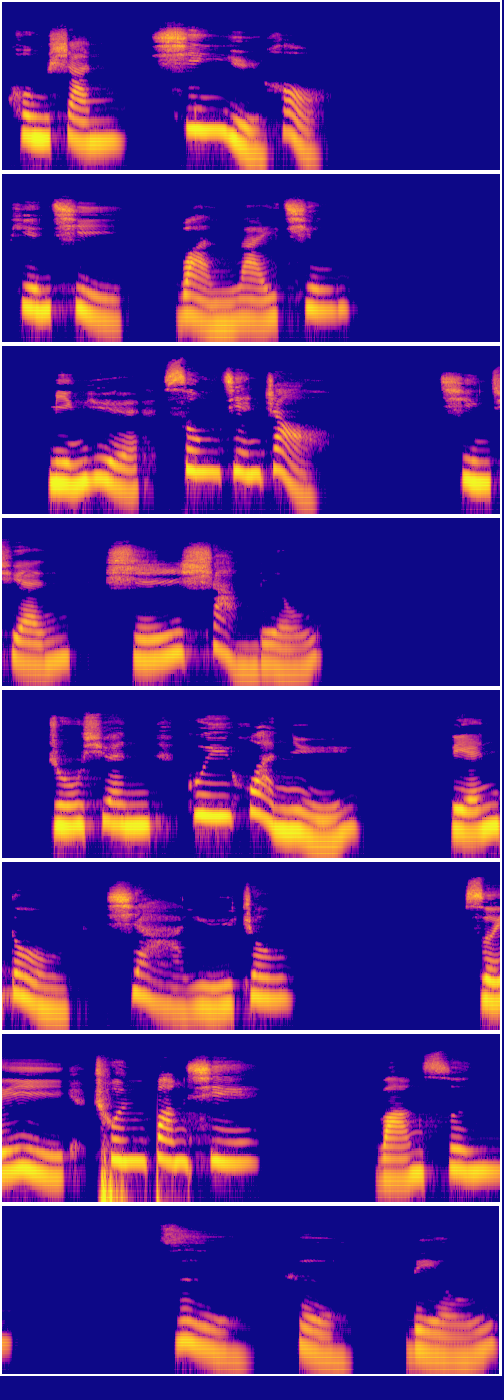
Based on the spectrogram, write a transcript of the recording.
空山新雨后，天气晚来秋。明月松间照，清泉石上流。竹喧归浣女，莲动下渔舟。随意春芳歇，王孙自可留。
